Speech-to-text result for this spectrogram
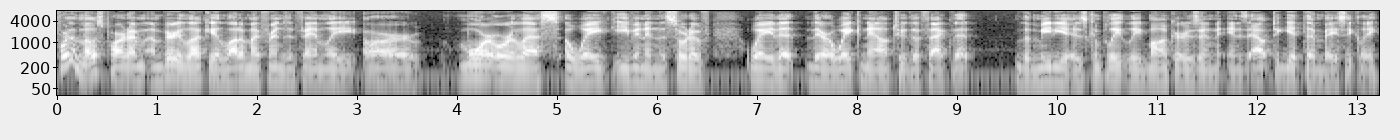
for the most part, I'm, I'm very lucky. A lot of my friends and family are more or less awake, even in the sort of way that they're awake now to the fact that the media is completely bonkers and, and is out to get them, basically.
